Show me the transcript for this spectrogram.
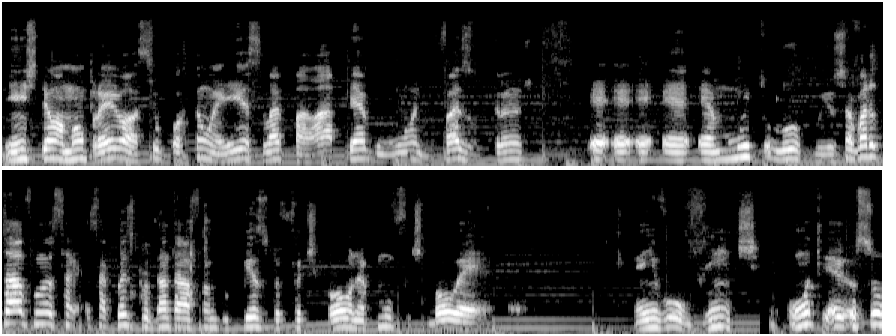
E a gente deu uma mão para ele, ó, se o portão é esse, vai para lá, pega o ônibus, faz o transfer. É, é, é, é, muito louco isso. Agora eu estava falando essa, essa, coisa que o Dan estava falando do peso do futebol, né? Como o futebol é, é envolvente. Ontem, eu sou,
